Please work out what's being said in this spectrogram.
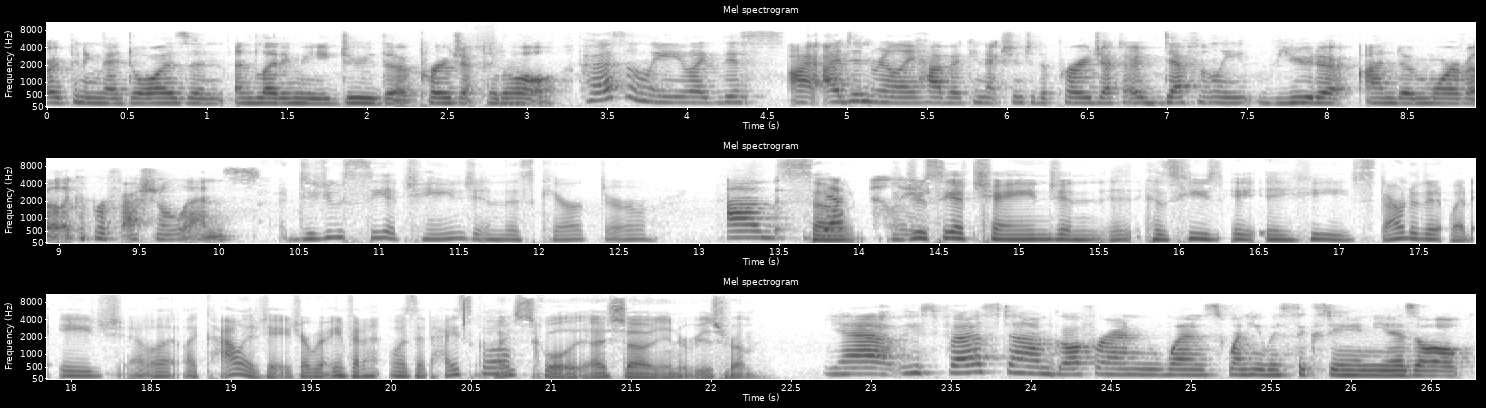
opening their doors and, and letting me do the project at all. Personally, like this, I, I didn't really have a connection to the project. I definitely viewed it under more of a like a professional lens. Did you see a change in this character? Um, So, definitely. did you see a change in because he's he, he started at what age, uh, like college age, or even was it high school? High school. I saw interviews from. Yeah, his first um, girlfriend was when he was 16 years old,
